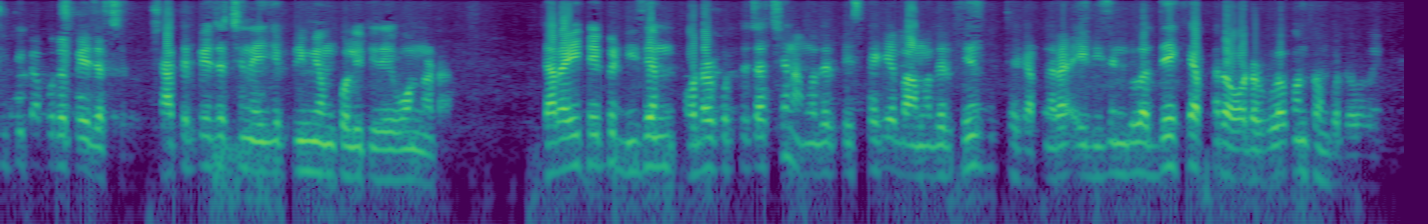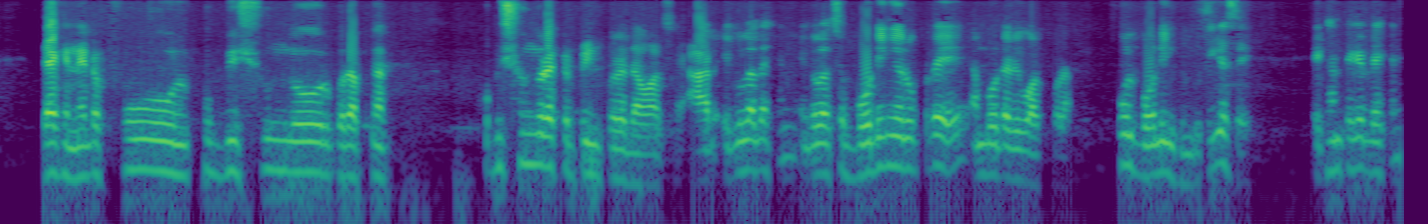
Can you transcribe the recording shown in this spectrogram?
সুতি কাপড়ে পেয়ে যাচ্ছে সাথে পেয়ে যাচ্ছেন এই যে প্রিমিয়াম কোয়ালিটির এই ওড়নাটা। যারা এই টাইপের ডিজাইন অর্ডার করতে চাচ্ছেন, আমাদের পেজ থেকে বা আমাদের ফেসবুক থেকে আপনারা এই ডিজাইনগুলো দেখে আপনারা অর্ডারগুলো কনফার্ম করতে পারবেন। দেখেন, এটা ফুল, খুবই সুন্দর করে আপনার, খুবই সুন্দর একটা প্রিন্ট করে দেওয়া আছে। আর এগুলা দেখেন, এগুলো হচ্ছে বোর্ডিং এর উপরে এমব্রয়ডারি ওয়ার্ক করা। ফুল বোর্ডিং কিন্তু, ঠিক আছে? এখান থেকে দেখেন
